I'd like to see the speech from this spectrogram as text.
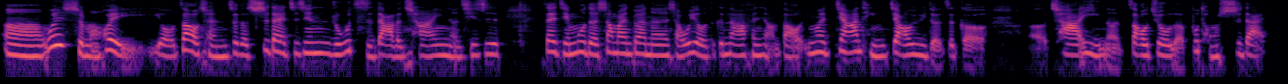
嗯、呃，为什么会有造成这个世代之间如此大的差异呢？其实，在节目的上半段呢，小薇有跟大家分享到，因为家庭教育的这个呃差异呢，造就了不同世代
